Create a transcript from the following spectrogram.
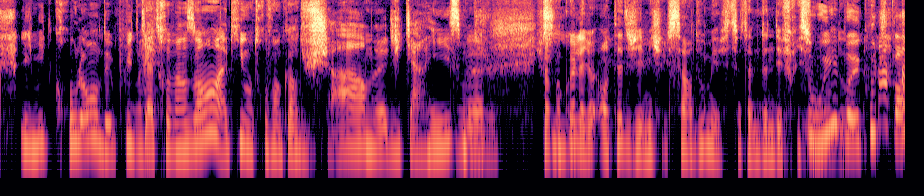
limite croulant de plus de 80 ans, à qui on trouve encore du charme, du charisme. je, sais pas pourquoi, en tête, j'ai Michel Sardou, mais ça, me donne des frissons. Oui, bah écoute, je, pense,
